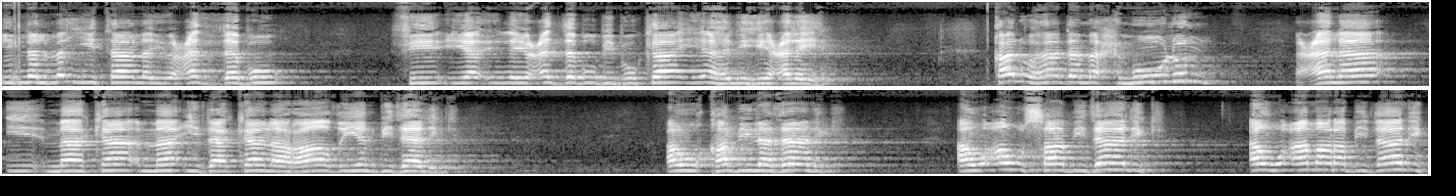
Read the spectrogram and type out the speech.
إن الميت ليعذب في ليعذب ببكاء أهله عليه قالوا هذا محمول على ما, كان ما إذا كان راضيا بذلك أو قبل ذلك أو أوصى بذلك أو أمر بذلك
